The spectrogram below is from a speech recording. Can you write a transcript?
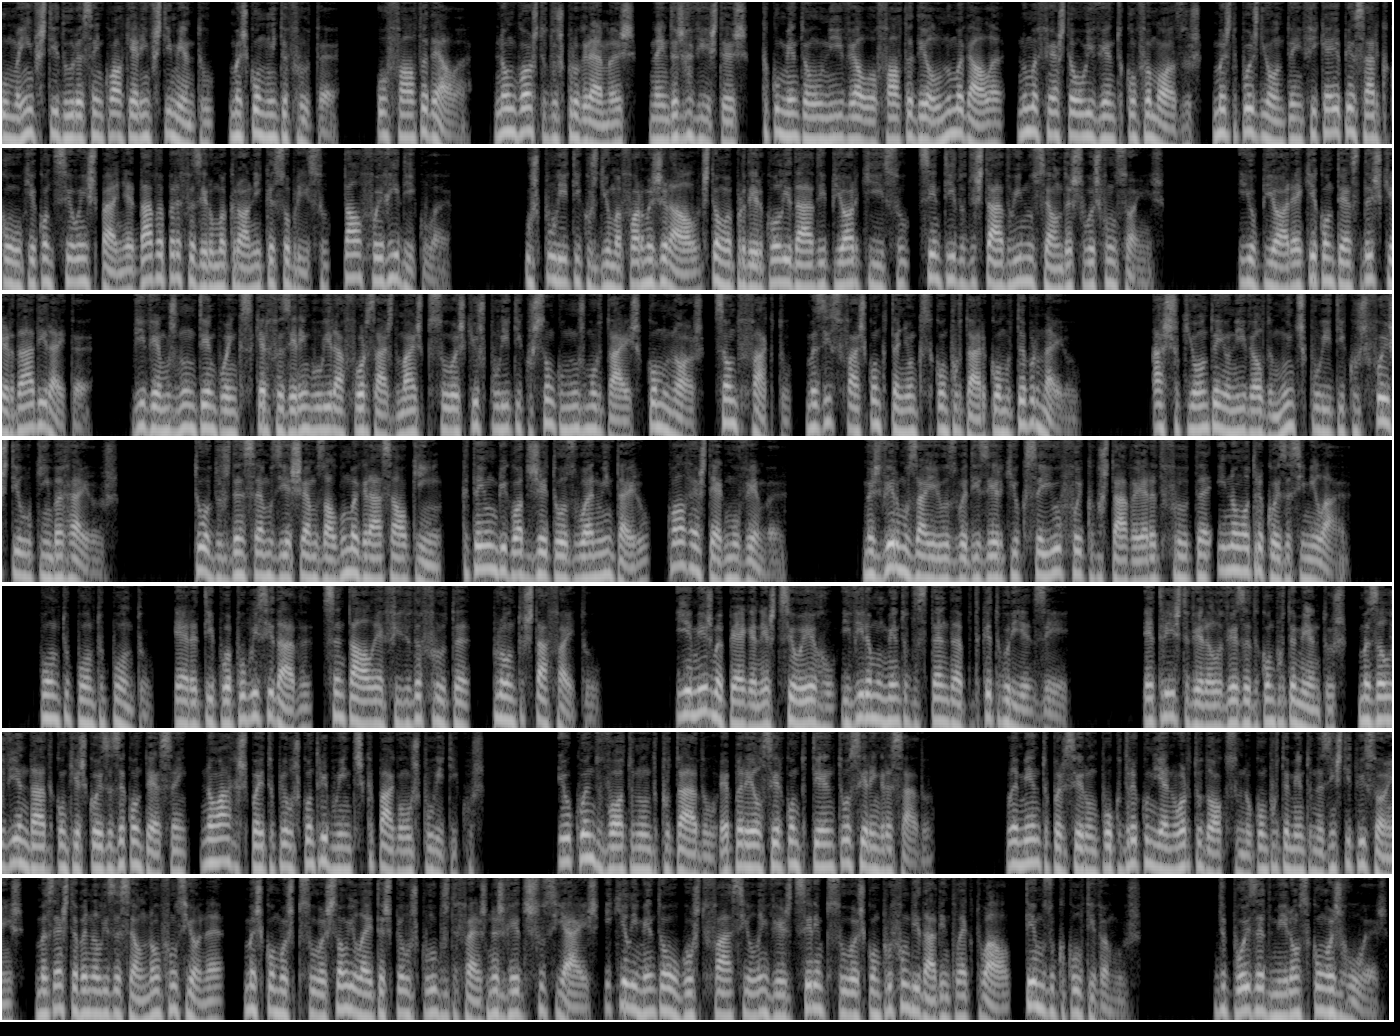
Uma investidura sem qualquer investimento, mas com muita fruta. Ou falta dela. Não gosto dos programas, nem das revistas, que comentam o nível ou falta dele numa gala, numa festa ou evento com famosos, mas depois de ontem fiquei a pensar que com o que aconteceu em Espanha dava para fazer uma crónica sobre isso, tal foi ridícula. Os políticos de uma forma geral estão a perder qualidade e pior que isso, sentido de Estado e noção das suas funções. E o pior é que acontece da esquerda à direita. Vivemos num tempo em que se quer fazer engolir à força às demais pessoas que os políticos são comuns mortais, como nós, são de facto, mas isso faz com que tenham que se comportar como taberneiro. Acho que ontem o nível de muitos políticos foi estilo Kim Barreiros. Todos dançamos e achamos alguma graça ao Kim, que tem um bigode jeitoso o ano inteiro, qual hashtag Movember. Mas vermos a Ayuso a dizer que o que saiu foi que gostava era de fruta e não outra coisa similar. Ponto ponto ponto. Era tipo a publicidade, Santal é filho da fruta, pronto está feito. E a mesma pega neste seu erro e vira momento de stand-up de categoria Z. É triste ver a leveza de comportamentos, mas a leviandade com que as coisas acontecem, não há respeito pelos contribuintes que pagam os políticos. Eu quando voto num deputado é para ele ser competente ou ser engraçado. Lamento parecer um pouco draconiano ortodoxo no comportamento nas instituições, mas esta banalização não funciona, mas como as pessoas são eleitas pelos clubes de fãs nas redes sociais e que alimentam o gosto fácil em vez de serem pessoas com profundidade intelectual, temos o que cultivamos. Depois admiram-se com as ruas.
